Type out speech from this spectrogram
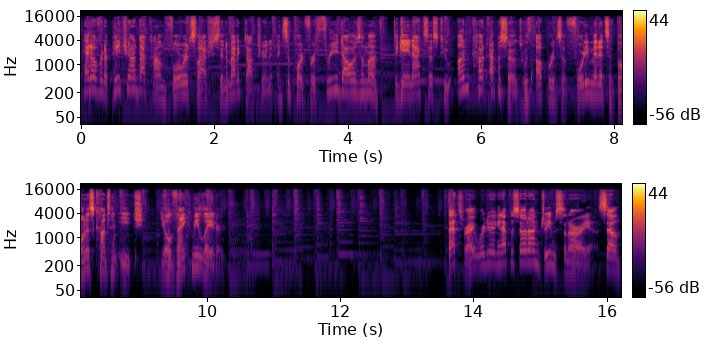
Head over to patreon.com forward slash cinematic doctrine and support for $3 a month to gain access to uncut episodes with upwards of 40 minutes of bonus content each. You'll thank me later. That's right, we're doing an episode on Dream Scenario. So,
